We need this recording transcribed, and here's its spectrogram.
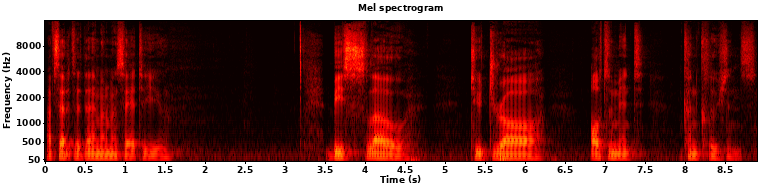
I've said it to them and I'm going to say it to you. Be slow to draw ultimate conclusions.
